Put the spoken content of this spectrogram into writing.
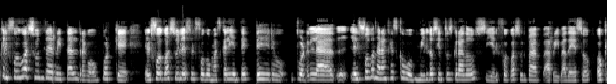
que el fuego azul derrita al dragón porque el fuego azul es el fuego más caliente, pero por la el fuego naranja es como 1200 grados y el fuego azul va arriba de eso. Ok,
